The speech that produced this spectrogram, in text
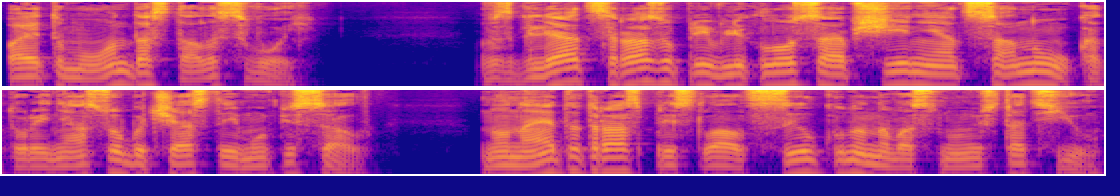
Поэтому он достал и свой. Взгляд сразу привлекло сообщение от Сану, который не особо часто ему писал, но на этот раз прислал ссылку на новостную статью.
